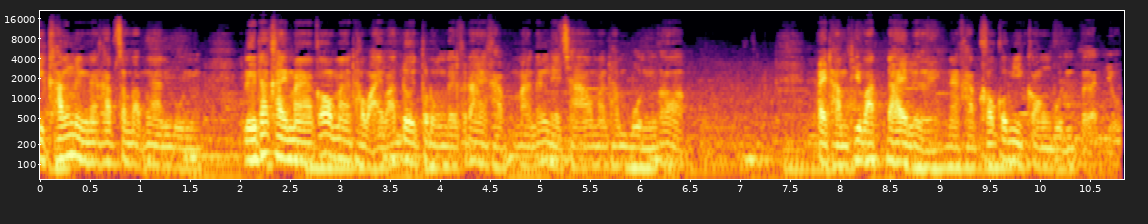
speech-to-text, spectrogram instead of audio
อีกครั้งหนึ่งนะครับสำหรับงานบุญ หรือถ้าใครมาก็มาถวายวัดโดยตรงเลยก็ได้ครับ มาตั้งแต่เช้ามาทำบุญก็ ไปทำที่วัดได้เลยนะครับเขาก็มีกองบุญเปิดอยู่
